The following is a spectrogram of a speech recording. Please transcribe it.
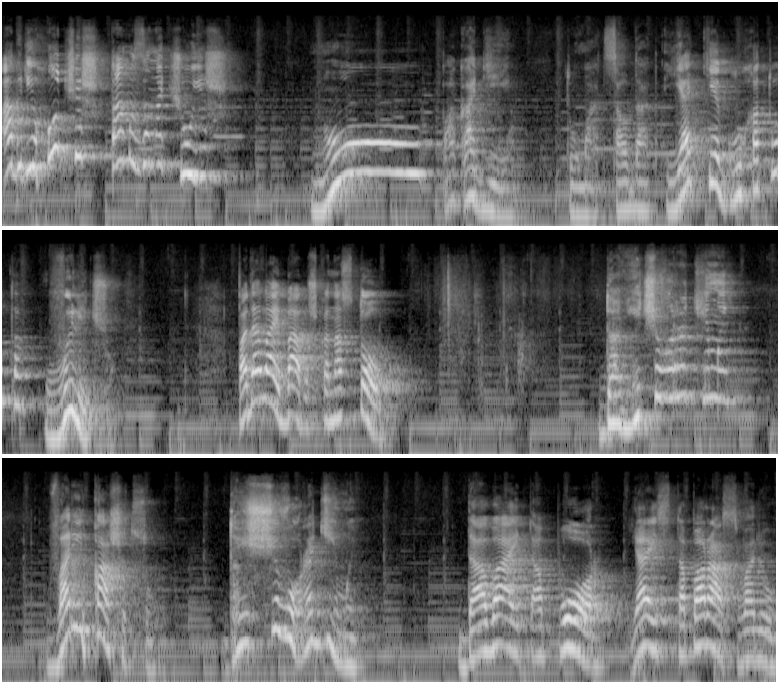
«А где хочешь, там и заночуешь». «Ну, погоди», — думает солдат, «я те глухоту-то вылечу». «Подавай, бабушка, на стол!» «Да нечего, родимый!» «Вари кашицу!» «Да из чего, родимый?» «Давай топор, я из топора сварю!»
